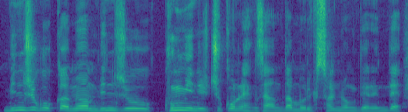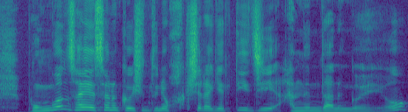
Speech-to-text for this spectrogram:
민주국가면 민주 국민이 주권을 행사한다. 뭐 이렇게 설명되는데 봉건사에서는 그것이 눈에 확실하게 띄지 않는다는 거예요.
